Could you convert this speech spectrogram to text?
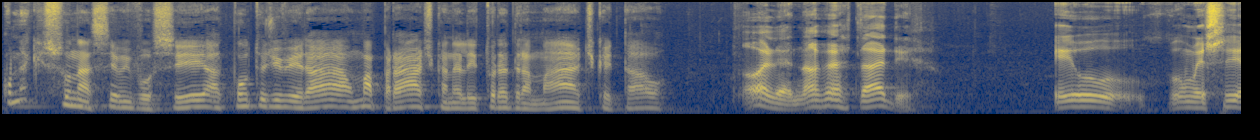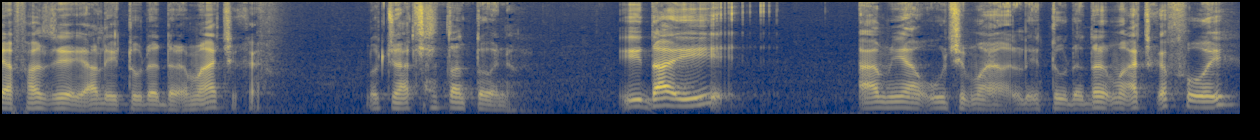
Como é que isso nasceu em você, a ponto de virar uma prática, né, leitura dramática e tal? Olha, na verdade, eu comecei a fazer a leitura dramática no Teatro Santo Antônio. E daí, a minha última leitura dramática foi.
